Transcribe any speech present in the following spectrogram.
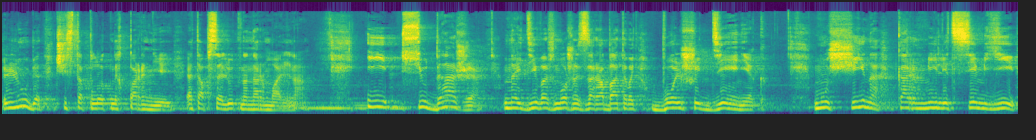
любят чистоплотных парней. Это абсолютно нормально. И сюда же найди возможность зарабатывать больше денег – Мужчина – кормилец семьи,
